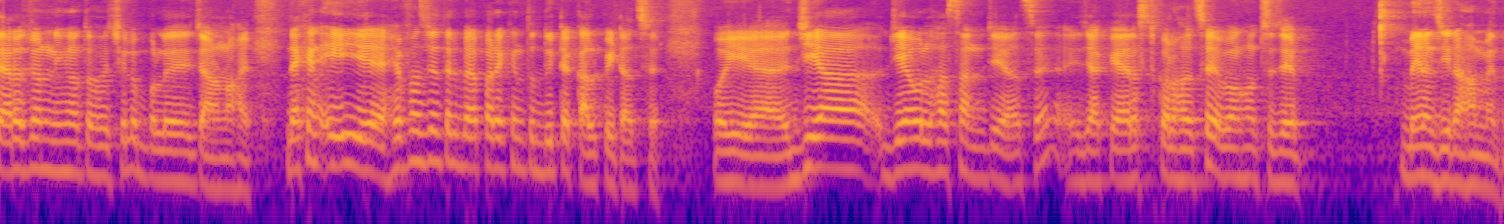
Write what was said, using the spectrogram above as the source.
তেরো জন নিহত হয়েছিল বলে জানানো হয়। দেখেন, এই হেফাজতের ব্যাপারে কিন্তু দুইটা কালপিট আছে। ওই জিয়া জিয়াউল হাসান যে আছে যাকে অ্যারেস্ট করা হয়েছে এবং হচ্ছে যে বেনজির আহমেদ।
